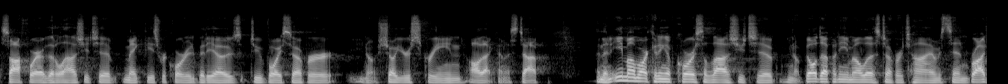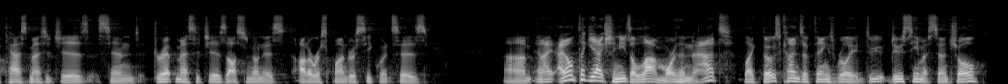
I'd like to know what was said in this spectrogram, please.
software that allows you to make these recorded videos, do voiceover, you know, show your screen, all that kind of stuff. And then email marketing, of course, allows you to you know, build up an email list over time, send broadcast messages, send drip messages, also known as autoresponder sequences. Um, and I, I, don't think he actually needs a lot more than that. Like those kinds of things really do, do seem essential.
